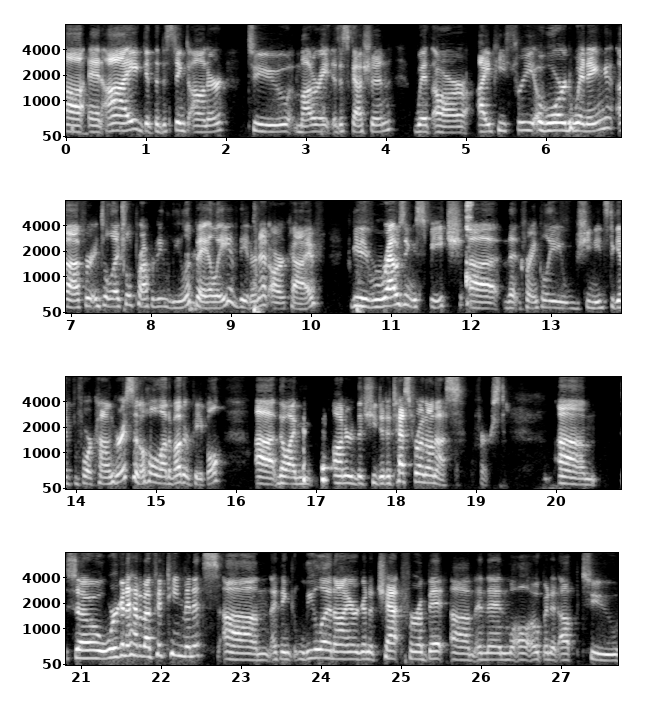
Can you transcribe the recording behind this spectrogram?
uh, and I get the distinct honor to moderate a discussion with our IP3 award winning uh, for intellectual property, Lila Bailey of the Internet Archive. who Gave a rousing speech uh, that, frankly, she needs to give before Congress and a whole lot of other people. Uh, though I'm honored that she did a test run on us first. Um, so we're gonna have about 15 minutes. Um, I think Lila and I are gonna chat for a bit, um, and then we'll I'll open it up to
